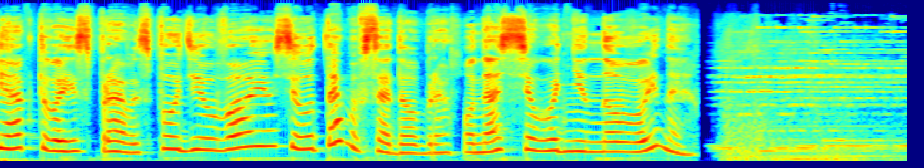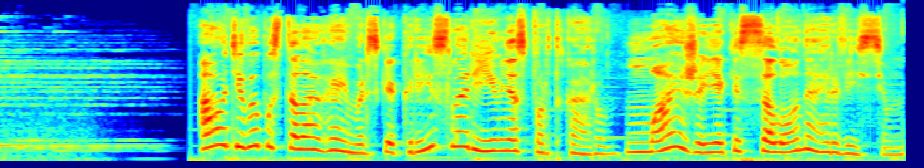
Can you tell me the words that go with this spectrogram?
Як твої справи? Сподіваюся, у тебе все добре. У нас сьогодні новини. Audi випустила геймерське крісло рівня спорткару, майже як із салона R8.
